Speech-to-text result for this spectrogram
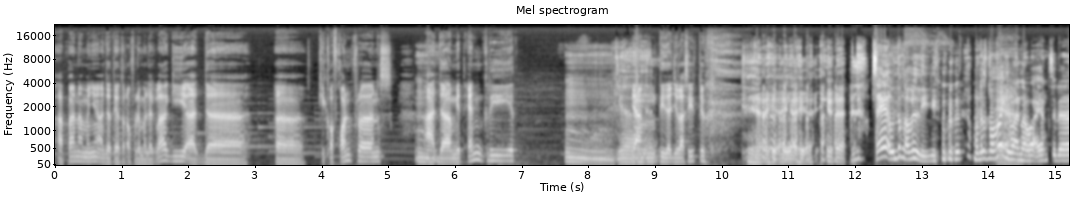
apa namanya? Ada teater offline balik lagi, ada eh, kick off conference, Hmm. ada meet and greet Hmm, ya, yang tidak jelas itu. Iya, iya, iya, iya. Saya untung nggak beli. Menurut Bapak Iya. gimana, Pak? Yang sudah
